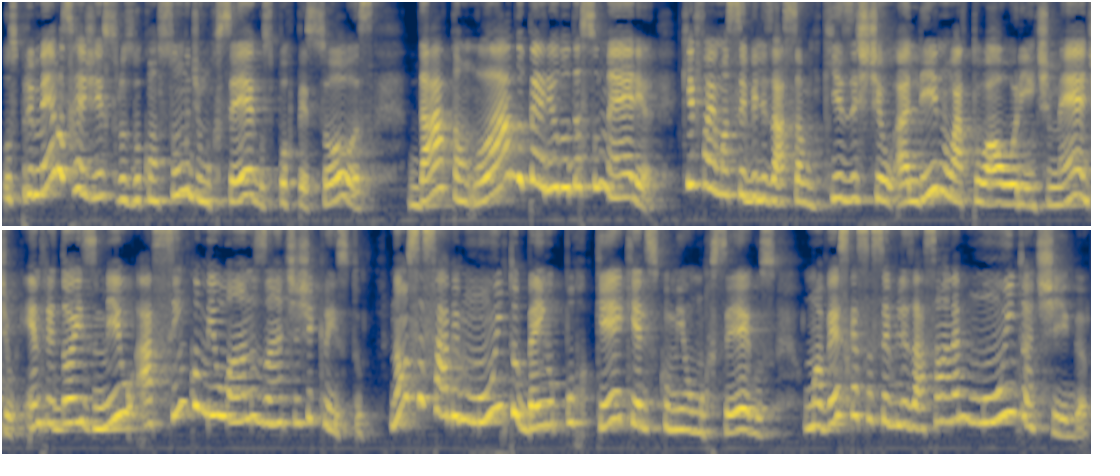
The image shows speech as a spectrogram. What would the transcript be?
os primeiros registros do consumo de morcegos por pessoas datam lá do período da Suméria, que foi uma civilização que existiu ali no atual Oriente Médio entre 2000 a 5000 anos antes de Cristo. Não se sabe muito bem o porquê que eles comiam morcegos, uma vez que essa civilização é muito antiga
